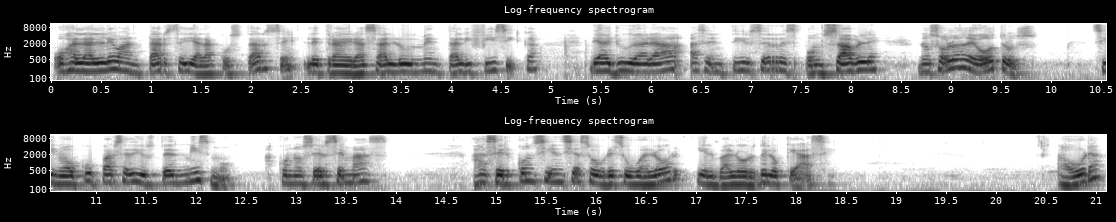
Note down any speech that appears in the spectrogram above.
ojalá al levantarse y al acostarse le traerá salud mental y física, le ayudará a sentirse responsable no solo de otros, sino a ocuparse de usted mismo, a conocerse más, a hacer conciencia sobre su valor y el valor de lo que hace. Ahora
